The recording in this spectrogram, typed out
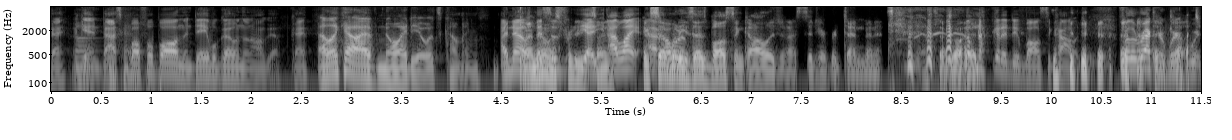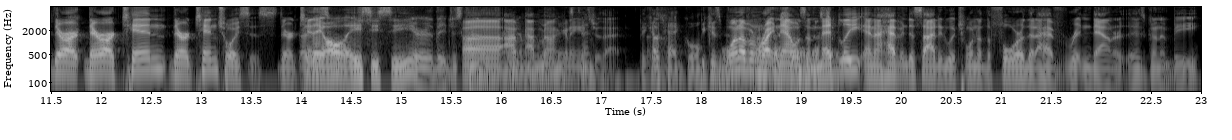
Okay, Oh, again, okay. basketball, football, and then Dave will go, and then I'll go. Okay, I like how I have no idea what's coming. I know, I know, this it's is pretty yeah. exciting. I like Except I when he says Boston College, and I sit here for ten minutes. So go I'm not going to do Boston College. For the record, we're, we're, there are there are ten there are ten choices. There are Are ten. they all. ACC or are they just? Uh, Kind of I'm, I'm not going to answer that because Okay, cool. because Yeah, one of them no, right now is a messed up. medley, and I haven't decided which one of the four that I have written down is going to be.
